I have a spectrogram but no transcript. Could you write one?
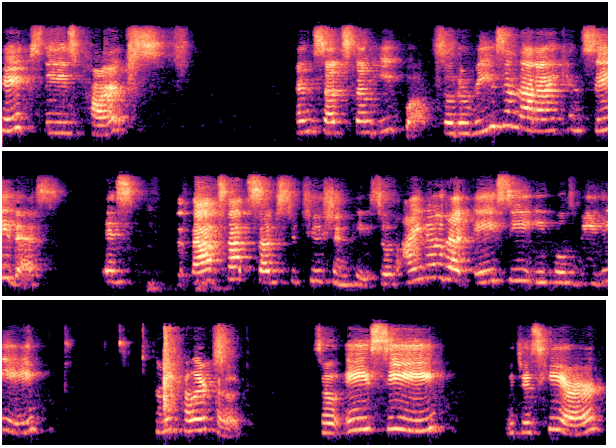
takes these parts and sets them equal. So the reason that I can say this is that that's that substitution piece. So if I know that AC equals BD, let me color code. So AC, which is here,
